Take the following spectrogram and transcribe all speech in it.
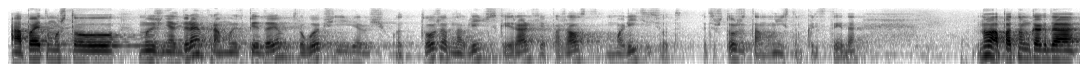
А поэтому, что мы же не отбираем храм, мы их передаем другой общине верующих. Вот тоже обновленческая иерархия, пожалуйста, молитесь. Вот это что же там, у них там кресты, да? Ну, а потом, когда,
